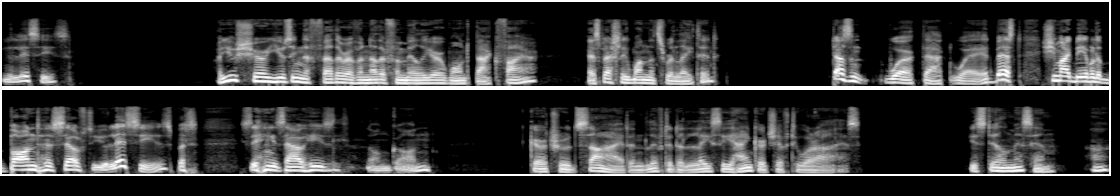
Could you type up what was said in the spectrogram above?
Ulysses. Are you sure using the feather of another familiar won't backfire, especially one that's related? Doesn't work that way. At best, she might be able to bond herself to Ulysses, but seeing as how he's long gone. Gertrude sighed and lifted a lacy handkerchief to her eyes. You still miss him, huh?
